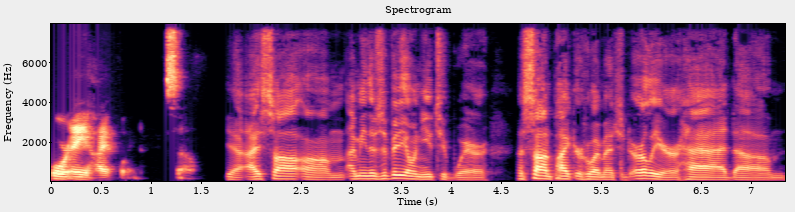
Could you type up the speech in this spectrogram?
or a high point. So Yeah, I saw. Um, I mean, there's a video on YouTube where Hasan Piker, who I mentioned earlier, had um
